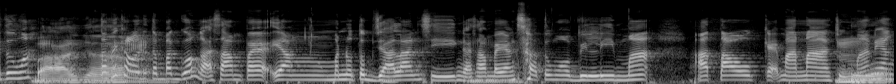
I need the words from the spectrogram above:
gitu mah. Banyak. Tapi kalau di tempat gua nggak sampai yang menutup jalan sih, nggak sampai yang satu mobil lima atau kayak mana. Cuman yang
